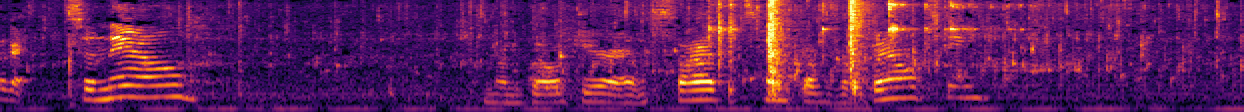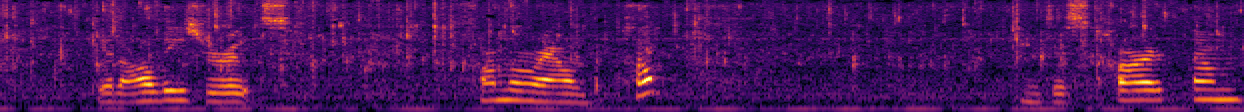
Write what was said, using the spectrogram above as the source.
Okay, so now I'm going to go here inside the tank of the Bounty, get all these roots from around the pump and discard them.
